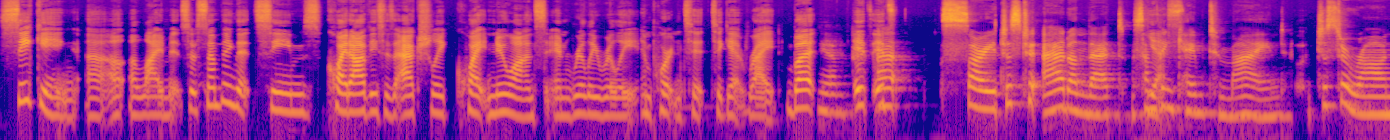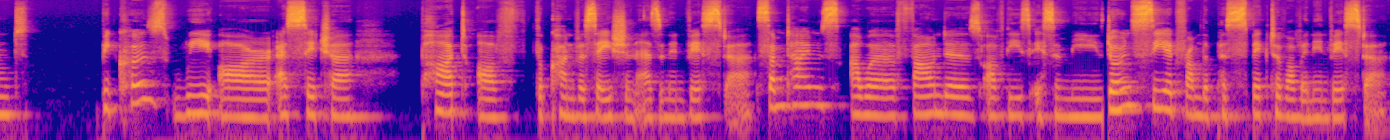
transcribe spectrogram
seeking uh, alignment. So something that seems quite obvious is actually quite nuanced and really, really important to, to get right. But yeah. it, it's. Uh, sorry, just to add on that, something yes. came to mind just around because we are, as Secha, part of the conversation as an investor. Sometimes our founders of these SMEs don't see it from the perspective of an investor.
